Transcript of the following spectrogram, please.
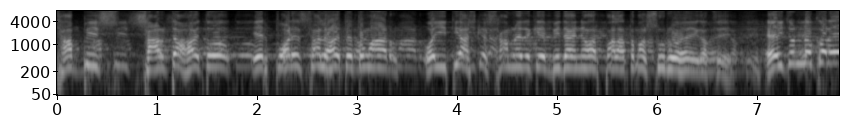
ছাব্বিশ সালটা হয়তো, এর পরের সালে হয়তো তোমার ওই ইতিহাসকে সামনে রেখে বিদায় নেওয়ার পালা তোমার শুরু হয়ে গেছে। এই জন্য করে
